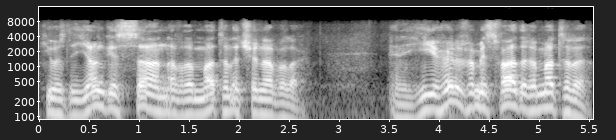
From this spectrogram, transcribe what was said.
He was the youngest son of Ramotala Chernobyl. And he heard it from his father, Ramotala.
